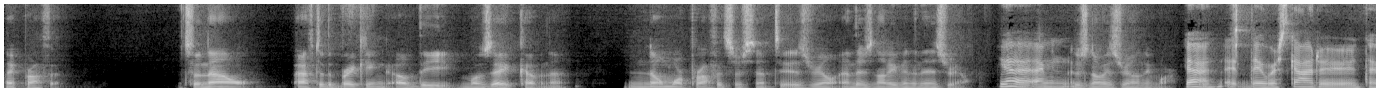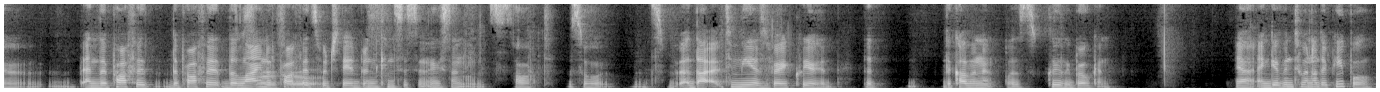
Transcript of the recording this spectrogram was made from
a prophet. So now, after the breaking of the Mosaic covenant, no more prophets are sent to Israel, and there's not even an Israel. Yeah, I mean, There's no Israel anymore. yeah, it, they were scattered. They and the prophet, the prophet, the line For- of prophets for- which they had been consistently sent was stopped. So it's, that to me is very clear that the covenant was clearly broken. Yeah, and given to another people,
